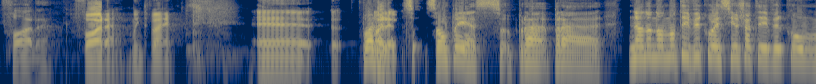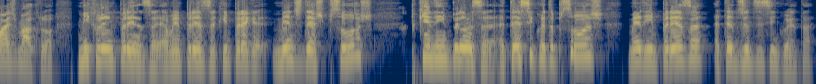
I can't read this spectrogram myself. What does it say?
Fora. fora. Muito bem. Eh, Olha, Olha- só- um PS para, para. Não, não, não, não tem a ver com SEO, já tem a ver com mais macro. Microempresa é uma empresa que emprega menos de 10 pessoas, pequena empresa até 50 pessoas, média empresa até 250.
